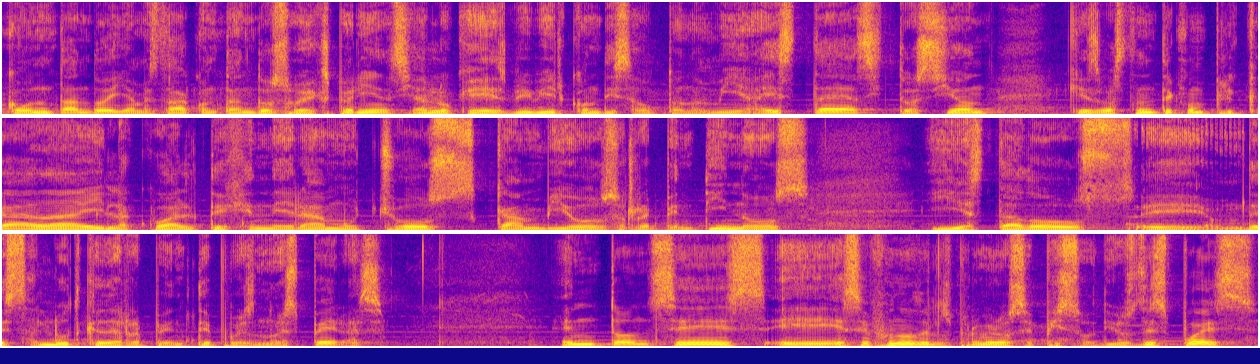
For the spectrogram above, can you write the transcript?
contando, ella me estaba contando su experiencia, lo que es vivir con disautonomía. Esta situación que es bastante complicada y la cual te genera muchos cambios repentinos y estados eh, de salud que de repente pues no esperas. Entonces, eh, ese fue uno de los primeros episodios. Después,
